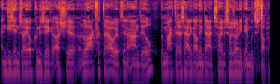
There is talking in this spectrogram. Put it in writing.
In die zin zou je ook kunnen zeggen, als je een laag vertrouwen hebt in een aandeel, dan maakt de rest eigenlijk al niet uit. Zou je er sowieso niet in moeten stappen.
